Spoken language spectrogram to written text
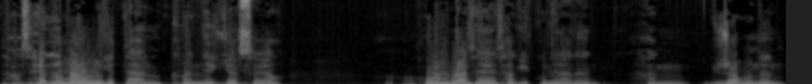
다 세금을 올리겠다는 그런 얘기였어요. 어, 호밀밭의 사기꾼이라는 한 유저분은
